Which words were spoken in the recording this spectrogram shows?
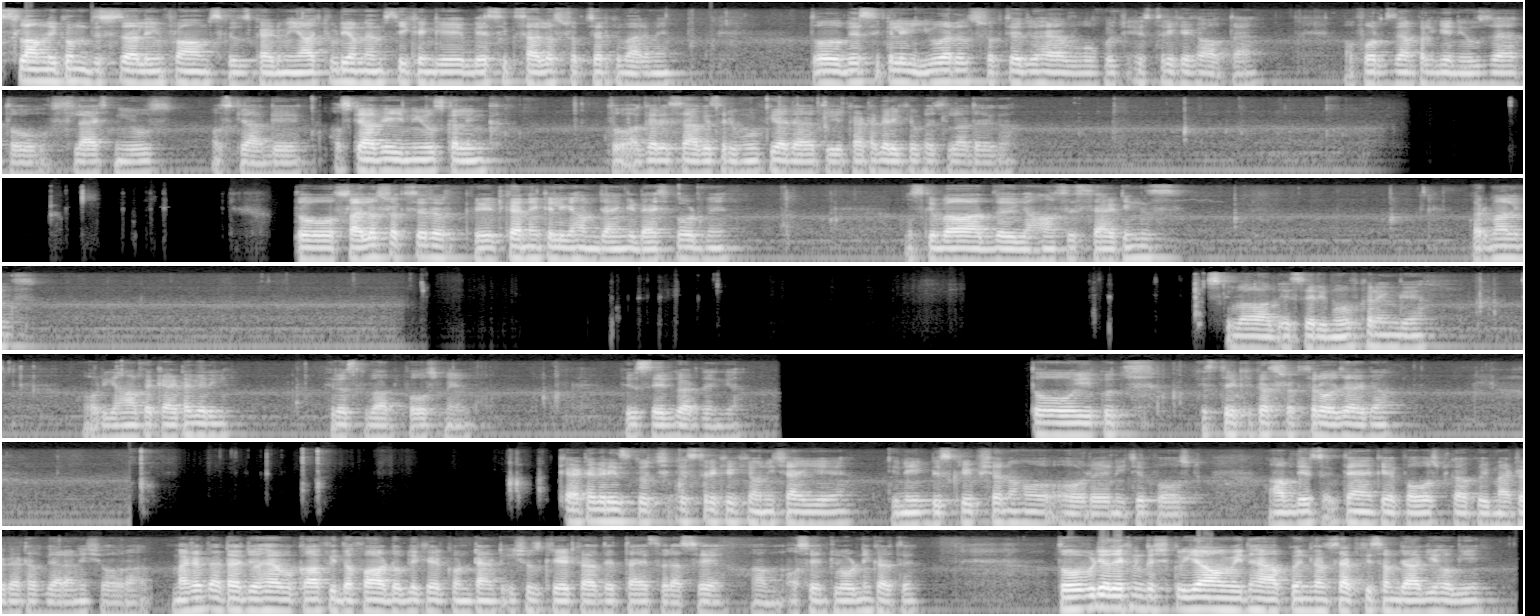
वालेकुम this is Aleem from Skills Academy आज की वीडियो में हम सीखेंगे बेसिक साइलो स्ट्रक्चर के बारे में। तो बेसिकली यूआरएल स्ट्रक्चर जो है, वो कुछ इस तरीके का होता है। फॉर एग्जांपल ये न्यूज़ है तो स्लैश न्यूज़ उसके आगे उसके आगे ये न्यूज़ का लिंक तो अगर इसे आगे से रिमूव किया जाए तो ये कैटेगरी के ऊपर चला जाएगा। तो साइलो स्ट्रक्चर क्रिएट करने के लिए हम जाएँगे डैशबोर्ड में। उसके बाद यहाँ से सेटिंग्स परमालिंक्स उसके बाद इसे रिमूव करेंगे और यहाँ पे कैटेगरी फिर उसके बाद पोस्ट नेम फिर सेव कर देंगे। तो ये कुछ इस तरीके का स्ट्रक्चर हो जाएगा। कैटेगरीज कुछ इस तरीके की होनी चाहिए यूनिक डिस्क्रिप्शन हो और नीचे पोस्ट आप देख सकते हैं कि पोस्ट का कोई मेटा डाटा वगैरह नहीं शो हो रहा। मेटा डाटा जो है वो काफ़ी दफ़ा डुप्लीकेट कंटेंट इश्यूज़ क्रिएट कर देता है इस वजह से हम उसे इंक्लूड नहीं करते। तो वीडियो देखने का शुक्रिया, उम्मीद है आपको इन कंसेप्ट की समझ आ गई होगी।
